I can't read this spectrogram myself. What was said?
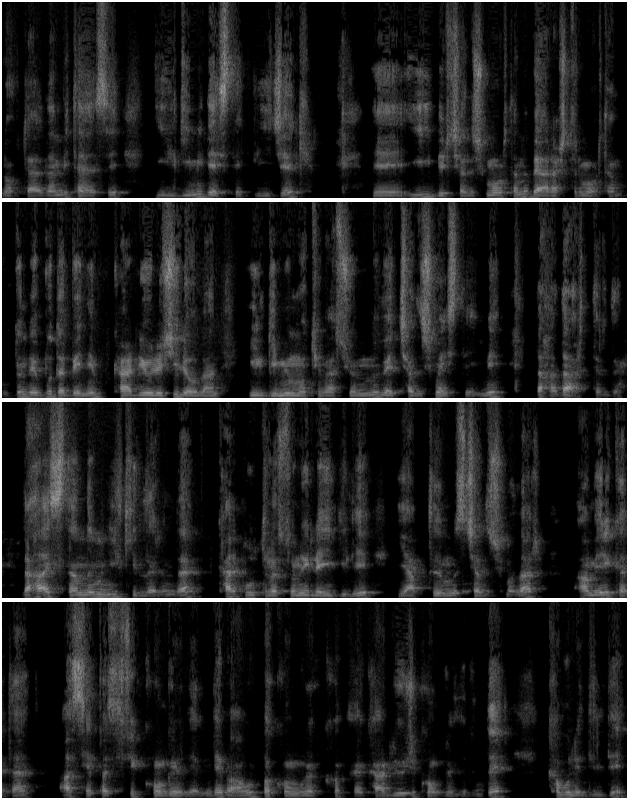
noktalardan bir tanesi ilgimi destekleyecek e, iyi bir çalışma ortamı ve araştırma ortamı buldum ve bu da benim kardiyolojiyle olan ilgimi, motivasyonumu ve çalışma isteğimi daha da arttırdı. Daha asistanlığımın ilk yıllarında kalp ultrasonu ile ilgili yaptığımız çalışmalar Amerika'da, Asya Pasifik kongrelerinde ve Avrupa Kongre, e, Kardiyoloji kongrelerinde kabul edildi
